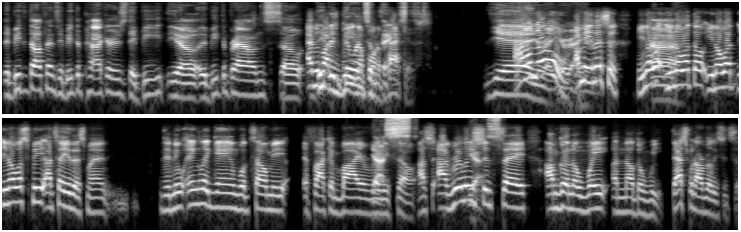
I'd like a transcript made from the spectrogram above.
They beat the Dolphins. They beat the Packers. They beat you know they beat the Browns. So everybody's beating up on the things. Packers. Yeah, I don't know. Right, right, I mean, listen. You know what? Uh, you know what though? You know what? You know what? Speed. I'll tell you this, man. The New England game will tell me if I can buy or really yes. sell. I, I really yes. should say I'm gonna wait another week. That's what I really should say.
